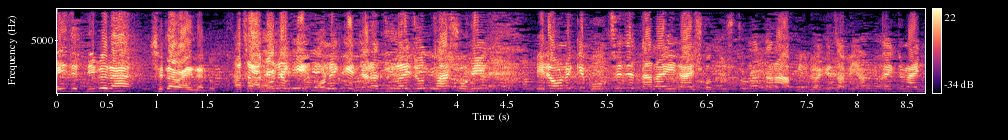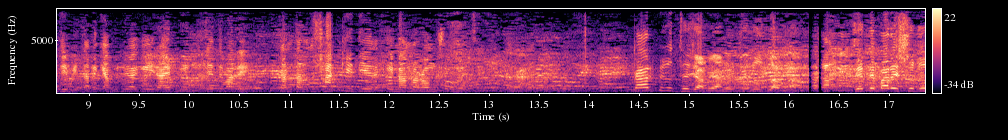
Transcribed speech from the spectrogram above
এই যে দিবে না, সেটা আইনানুক আচ্ছা আমি অনেকে যারা জুলাই যোদ্ধা, শহীদ এরা অনেকে বলছে যে তারা এই রায় সন্তুষ্ট না তারা আপিল বিভাগে যাবে। আপনি তো একজন আইনজীবী তারা কি আপিল বিভাগে এই রায় বিরুদ্ধে যেতে পারে? কারণ তারা তো সাক্ষী দিয়ে এই মামলার অংশ হয়েছে। কার বিরুদ্ধে যাবে? আমি তো বুঝলাম না। যেতে পারে শুধু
